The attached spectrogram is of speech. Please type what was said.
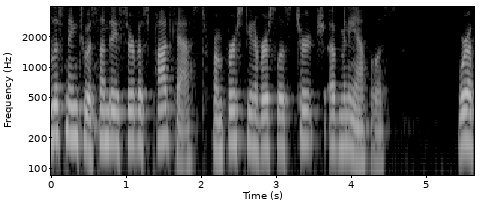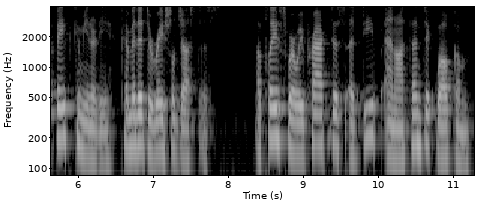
listening to a Sunday service podcast from First Universalist Church of Minneapolis. We're a faith community committed to racial justice, a place where we practice a deep and authentic welcome,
